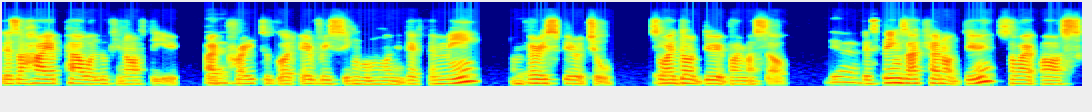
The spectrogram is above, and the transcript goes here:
there's a higher power looking after you. Yeah. I pray to God every single morning. That for me, I'm very spiritual. So I don't do it by myself. Yeah. There's things I cannot do. So I ask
